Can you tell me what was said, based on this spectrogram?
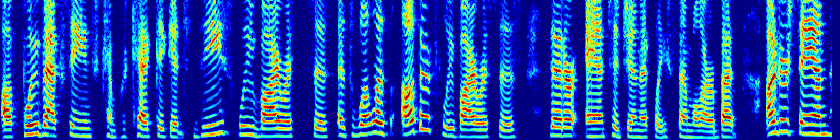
Uh, flu vaccines can protect against these flu viruses as well as other flu viruses that are antigenically similar. But understand,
